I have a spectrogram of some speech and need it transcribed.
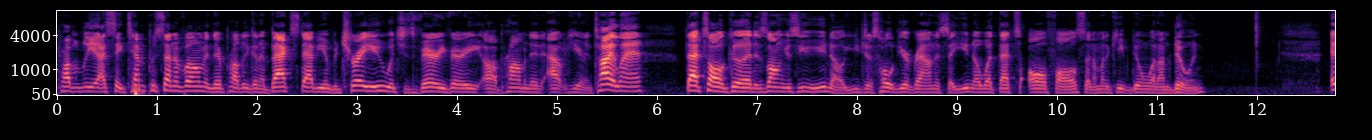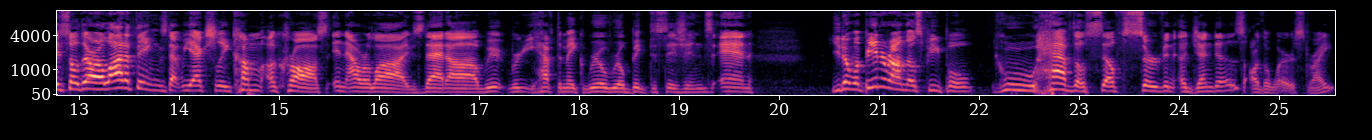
probably i say 10% of them and they're probably going to backstab you and betray you which is very very uh, prominent out here in thailand that's all good as long as you you know you just hold your ground and say you know what? That's all false and i'm going to keep doing what i'm doing. And so there are a lot of things that we actually come across in our lives that uh we, we have to make real real big decisions. And you know what? Being around those people who have those self-serving agendas are the worst right?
